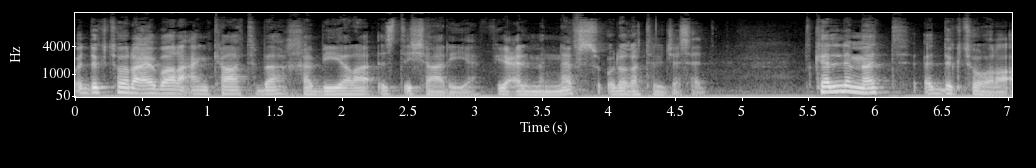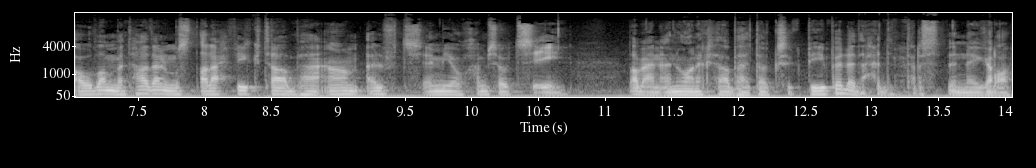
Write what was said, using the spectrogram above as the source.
والدكتورة عبارة عن كاتبة خبيرة استشارية في علم النفس ولغة الجسد. تكلمت الدكتورة أو ضمت هذا المصطلح في كتابها عام 1995 طبعا عنوان كتابها Toxic People إذا حد interested إنه يقرأ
